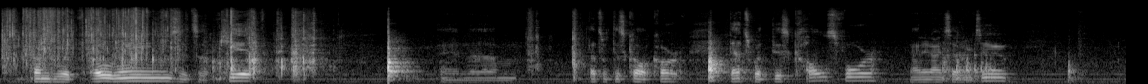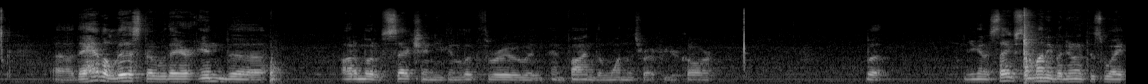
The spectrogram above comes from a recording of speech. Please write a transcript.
Comes with o-rings. It's a kit. And um, that's what this call car that's what this calls for. 9972 uh, they have a list over there in the automotive section you can look through and, and find the one that's right for your car. But you're going to save some money by doing it this way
